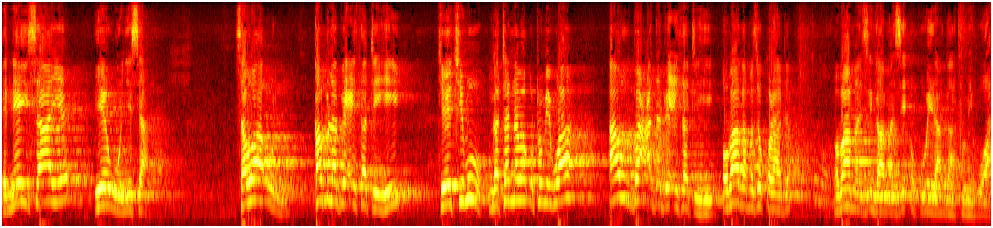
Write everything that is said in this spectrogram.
eneeyisaye yewunyisa sawaun qabula biithatihi kyekimu nga tanaba kutumibwa au bada biithatihi. Obanga amaze okukolata oba nga amaze okubeera nga atumibwa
